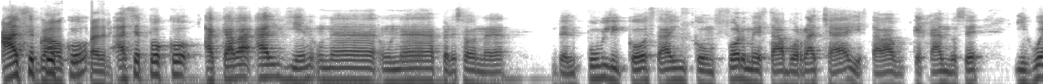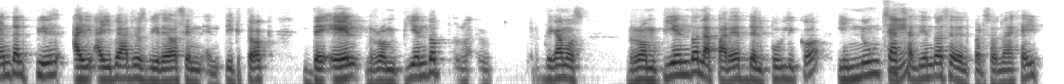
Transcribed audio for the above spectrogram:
Hace poco, padre. hace poco acaba alguien, una, una persona del público, estaba inconforme, estaba borracha y estaba quejándose. Y Wendell Pierce, hay, hay varios videos en, en TikTok de él rompiendo, digamos, rompiendo la pared del público y nunca Sí. saliéndose del personaje y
